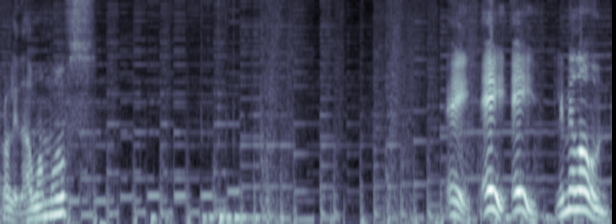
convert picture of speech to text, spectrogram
Probably that one moves. Hey, hey, hey! Leave me alone!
